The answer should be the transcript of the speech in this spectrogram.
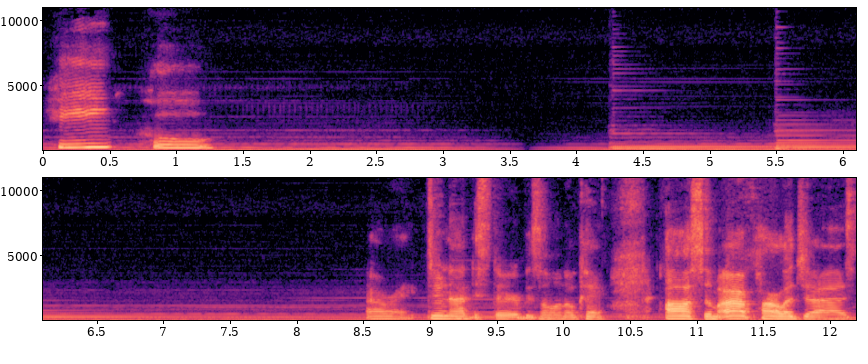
He who All right. Do not disturb is on. Okay. Awesome. I apologize.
